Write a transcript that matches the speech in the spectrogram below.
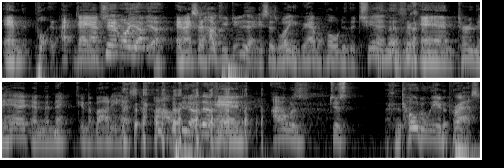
and pull, guy asked, oh yeah, yeah. and I said, "How'd you do that?" And he says, "Well, you grab a hold of the chin and turn the head, and the neck and the body has to follow." Yeah, that's right. and I was just totally impressed.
